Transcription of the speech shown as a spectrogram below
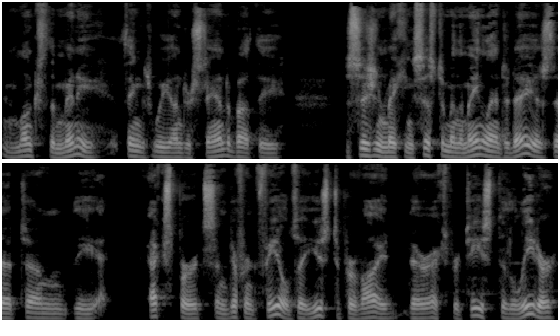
Amongst the many things we understand about the decision making system in the mainland today is that um, the experts in different fields that used to provide their expertise to the leader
